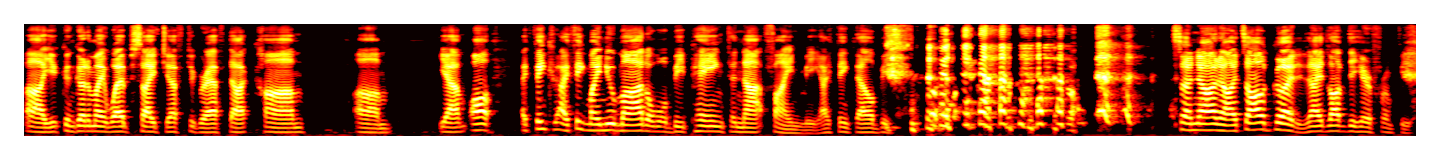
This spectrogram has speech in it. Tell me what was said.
Uh, you can go to my website, jeffdegraff.com. Um, yeah, I'm all. I think I think my new model will be paying to not find me. I think that'll be. so, so no, no, it's all good, and I'd love to hear from people.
